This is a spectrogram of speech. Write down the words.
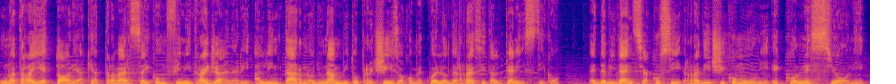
Una traiettoria che attraversa i confini tra i generi all'interno di un ambito preciso come quello del recital pianistico ed evidenzia così radici comuni e connessioni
